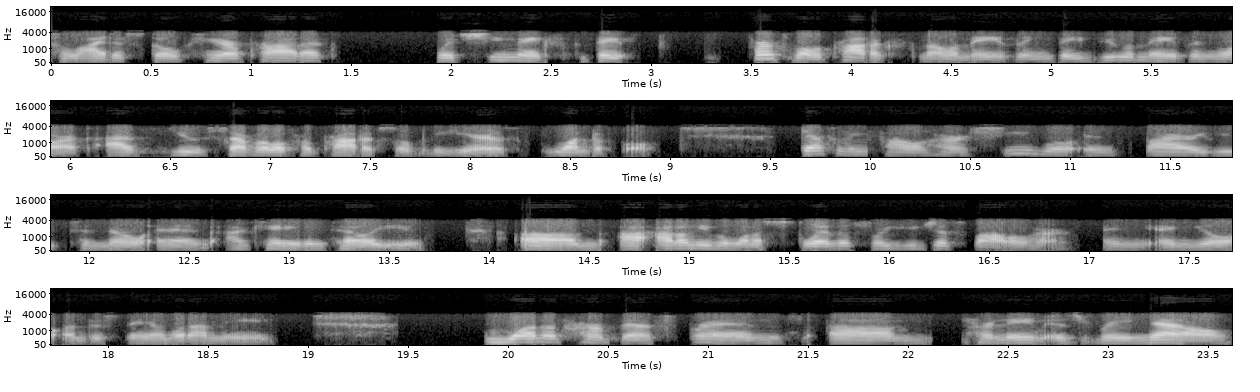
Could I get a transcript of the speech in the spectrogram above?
Kaleidoscope Hair Products, which she makes. They first of all, the products smell amazing. They do amazing work. I've used several of her products over the years. Wonderful. Definitely follow her. She will inspire you to no end. I can't even tell you. Um, I, I don't even want to spoil it for you. Just follow her, and and you'll understand what I mean. One of her best friends, um, her name is Raynell,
